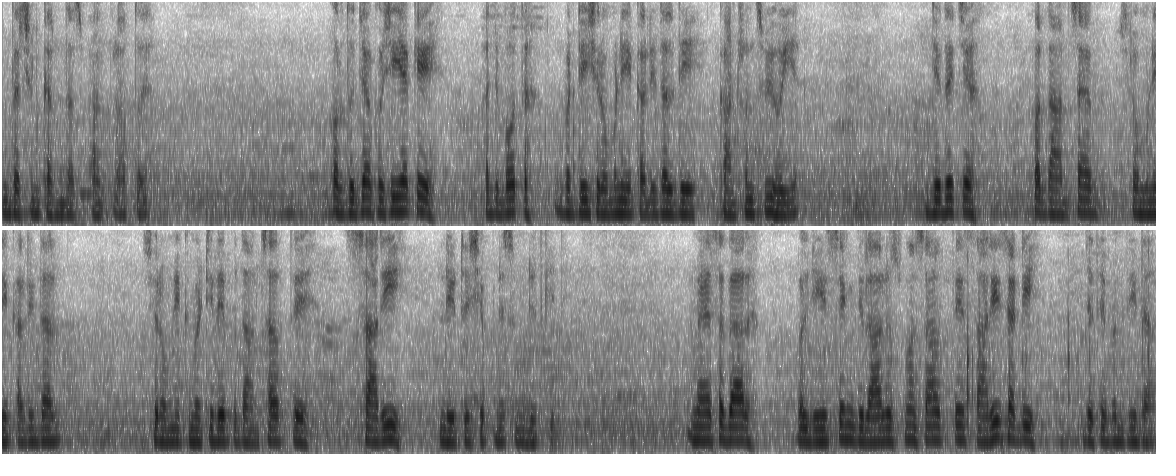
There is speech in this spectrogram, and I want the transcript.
ਦਰਸ਼ਨ ਕਰਨ ਦਾ ਸੁਭਾਗ ਪ੍ਰਾਪਤ ਹੋਇਆ। ਔਰ ਦੂਜਾ ਖੁਸ਼ੀ ਹੈ ਕਿ ਅੱਜ ਬਹੁਤ ਵੱਡੀ ਸ਼੍ਰੋਮਣੀ ਅਕਾਲੀ ਦਲ ਦੀ ਕਾਨਫਰੰਸ ਵੀ ਹੋਈ ਹੈ, ਜਿਹਦੇ 'ਚ ਪ੍ਰਧਾਨ ਸਾਹਿਬ, ਸ਼੍ਰੋਮਣੀ ਅਕਾਲੀ ਦਲ, ਸ਼੍ਰੋਮਣੀ ਕਮੇਟੀ ਦੇ ਪ੍ਰਧਾਨ ਸਾਹਿਬ ਤੇ ਸਾਰੀ ਲੀਡਰਸ਼ਿਪ ਨੇ ਸਮੂਲੀਅਤ ਕੀਤੀ। ਮੈਂ ਸਰਦਾਰ ਬਲਜੀਤ ਸਿੰਘ ਜਲਾਲ ਉਸਮਾਨ ਸਾਹਿਬ ਤੇ ਸਾਰੀ ਸਾਡੀ ਜਥੇਬੰਦੀ ਦਾ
